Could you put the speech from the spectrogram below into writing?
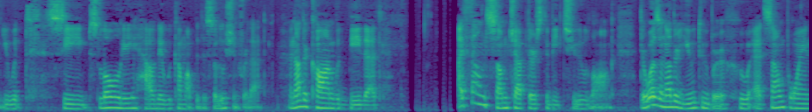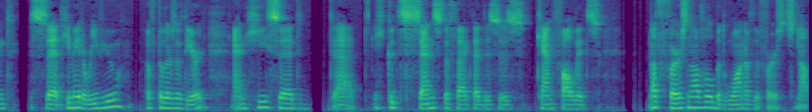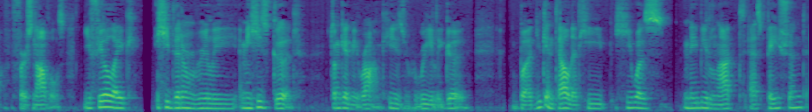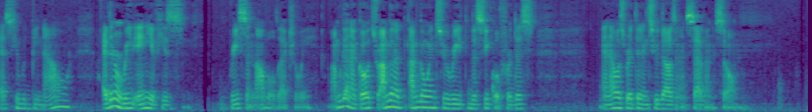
you would see slowly how they would come up with a solution for that. Another con would be that I found some chapters to be too long. There was another YouTuber who, at some point, said he made a review of Pillars of the Earth, and he said that he could sense the fact that this is Ken Follett's not first novel, but one of the first no- first novels. You feel like he didn't really. I mean, he's good. Don't get me wrong, he's really good, but you can tell that he he was maybe not as patient as he would be now. I didn't read any of his recent novels actually. I'm gonna go through. I'm gonna. I'm going to read the sequel for this and that was written in 2007 so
